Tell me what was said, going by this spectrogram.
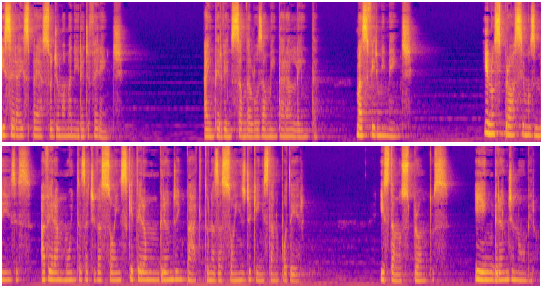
e será expresso de uma maneira diferente. A intervenção da luz aumentará lenta, mas firmemente. E nos próximos meses haverá muitas ativações que terão um grande impacto nas ações de quem está no poder. Estamos prontos e em grande número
